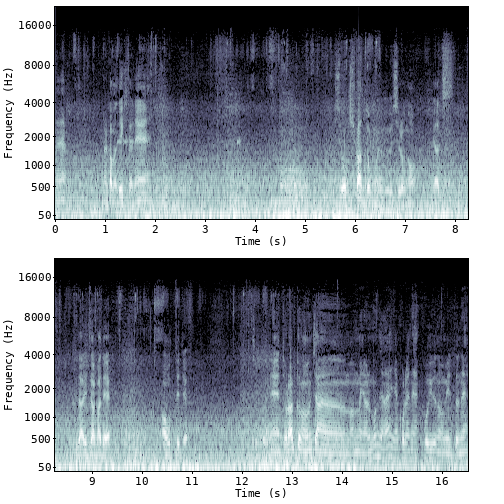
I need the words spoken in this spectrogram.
ね。仲間できたね。正気かと思うよ後ろのやつ。下り坂で。煽ってて。ちょっとねトラックのうんちゃんあんまやるもんじゃないねこれね。こういうのを見るとね。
